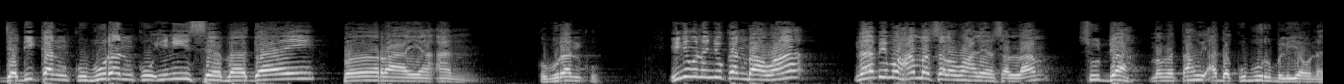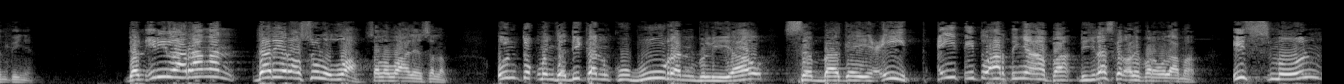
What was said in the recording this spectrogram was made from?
jadikan kuburanku ini sebagai perayaan. Kuburanku. Ini menunjukkan bahwa Nabi Muhammad SAW sudah mengetahui ada kubur beliau nantinya. Dan ini larangan dari Rasulullah SAW untuk menjadikan kuburan beliau sebagai id. Id itu artinya apa? Dijelaskan oleh para ulama. Ismun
